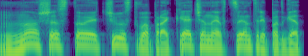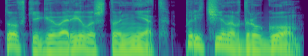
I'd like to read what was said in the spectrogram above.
Но шестое чувство, прокачанное в центре подготовки, говорило, что нет, причина в другом.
